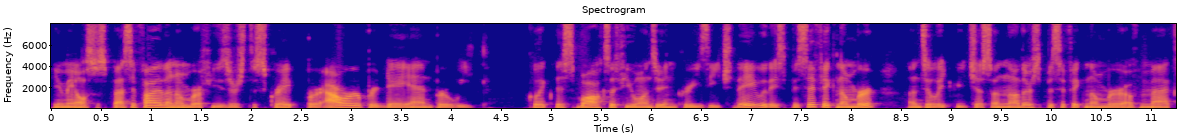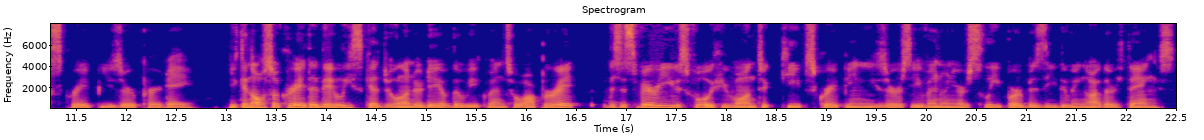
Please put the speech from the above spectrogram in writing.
You may also specify the number of users to scrape per hour, per day, and per week. Click this box if you want to increase each day with a specific number until it reaches another specific number of max scrape user per day. You can also create a daily schedule under day of the week when to operate. This is very useful if you want to keep scraping users even when you're asleep or busy doing other things.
